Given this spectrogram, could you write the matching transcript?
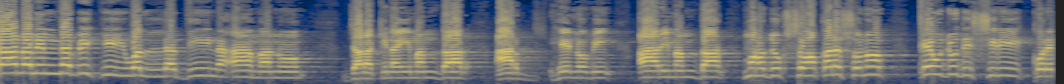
কানা লিন্নাবিয়্যি ওয়াল্লাযীনা আমানু, যারা কিনা ঈমানদার আর হে নবী, আর ইমানদার, মনোযোগ সহকারে শোনো কেউ যদি শিরিক করে,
